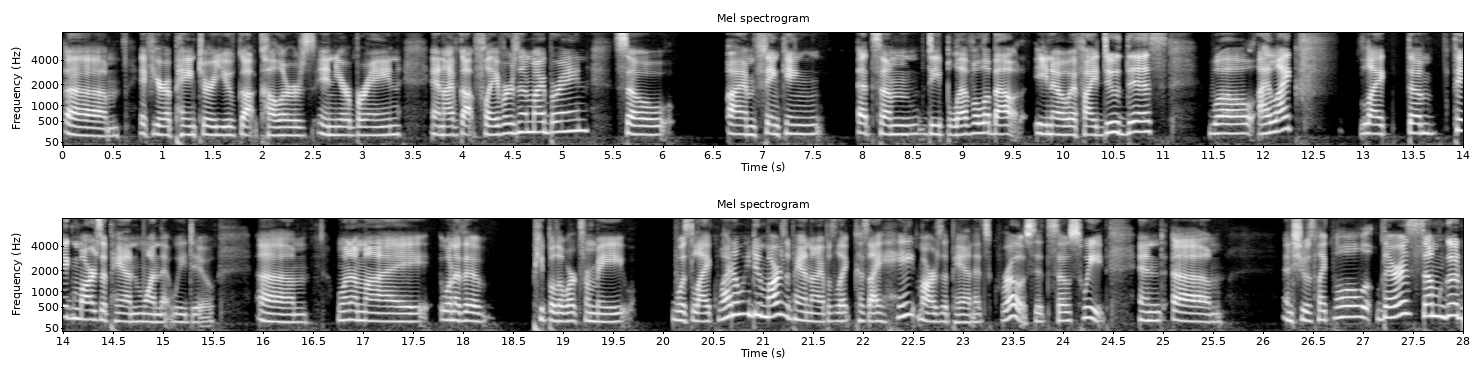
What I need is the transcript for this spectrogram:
Um, if you're a painter, you've got colors in your brain, and I've got flavors in my brain. So I'm thinking at some deep level about, you know, if I do this, well, I like like the fig marzipan one that we do. Um, one of my one of the people that work for me was like, "Why don't we do marzipan?" And I was like, "Cause I hate marzipan. It's gross. It's so sweet." And um, and she was like, "Well, there is some good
